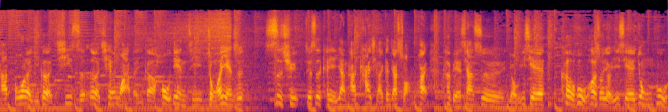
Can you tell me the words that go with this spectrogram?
它多了一个七十二千瓦的一个后电机。总而言之，市区就是可以让它开起来更加爽快，特别像是有一些客户或者说有一些用户，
